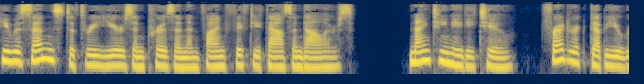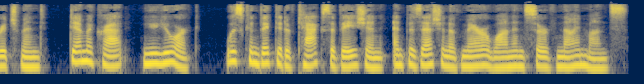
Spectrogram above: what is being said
He was sentenced to three years in prison and fined $50,000. 1982, Frederick W. Richmond, Democrat, New York, was convicted of tax evasion and possession of marijuana and served nine months.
